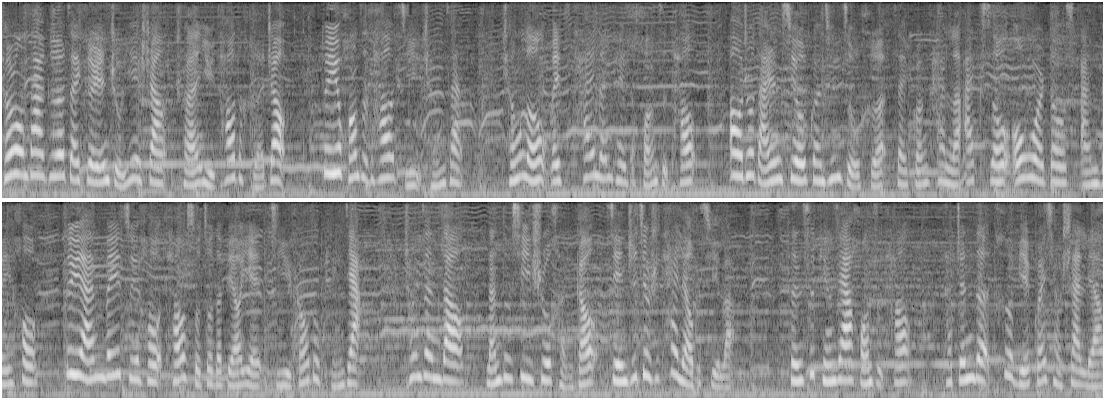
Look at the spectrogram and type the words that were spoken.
成龙大哥在个人主页上传与涛的合照，对于黄子韬给予称赞。成龙为 talented 黄子韬，澳洲达人秀冠军组合在观看了 XO Overdose MV 后，对于 MV 最后涛所做的表演给予高度评价，称赞道难度系数很高，简直就是太了不起了。粉丝评价黄子韬，他真的特别乖巧善良，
